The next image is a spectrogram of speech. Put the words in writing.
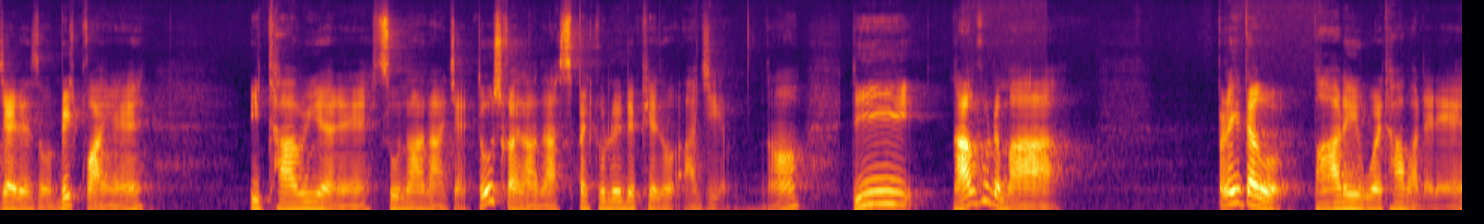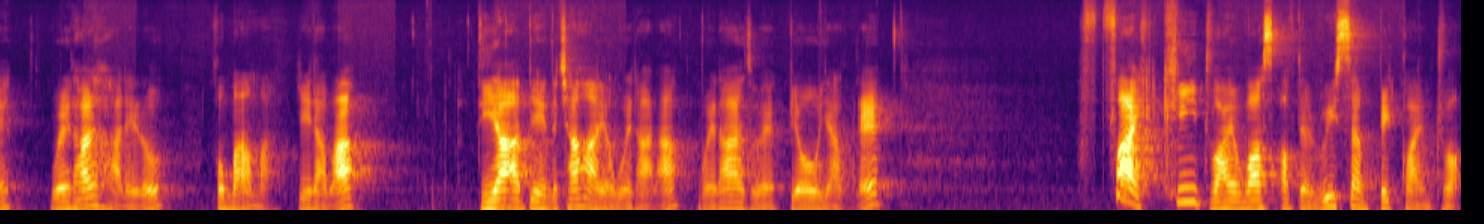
ကြိုက်လဲဆို Bitcoin ရယ် Ethereum ရယ် Solana ကြိုက် Dogecoin က speculative ဖြစ်လို့အားကြီးเนาะ ဒီ9ခုတည်းမှာပရိသတ်ကိုဘာတွေဝယ်ထားပါတယ်လဲဝယ်ထားတဲ့ဟာတွေကိုကွန်မအောင်မှာရေးတာပါဒီဟာအပြင်တခြားဟာရောဝယ်ထားတာဝယ်ထားရဆိုရင်ပြောရပါတယ်5 key drivers of the recent bitcoin drop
